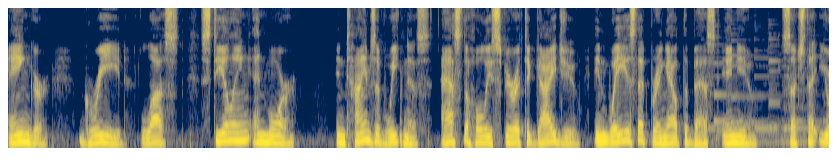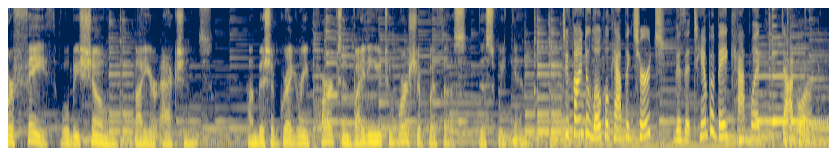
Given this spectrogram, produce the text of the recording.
anger, greed, lust, stealing, and more. In times of weakness, ask the Holy Spirit to guide you in ways that bring out the best in you, such that your faith will be shown by your actions. I'm Bishop Gregory Parks inviting you to worship with us this weekend. To find a local Catholic church, visit tampabaycatholic.org.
